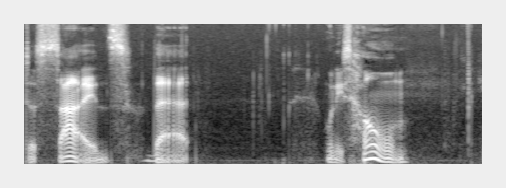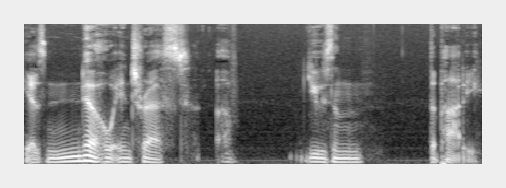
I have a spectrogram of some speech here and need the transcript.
decides that when he's home, he has no interest of using the potty.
